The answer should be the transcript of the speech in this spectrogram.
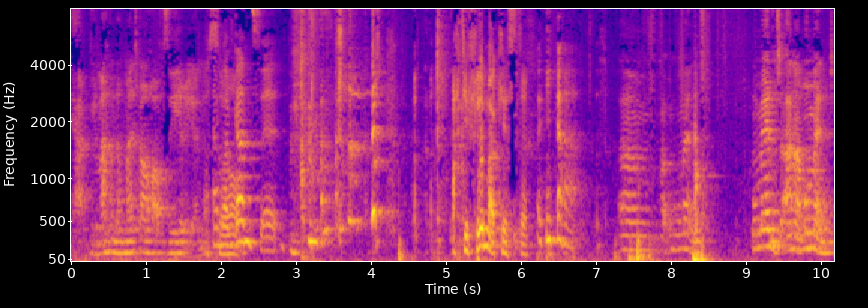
Ja, wir machen doch manchmal auch auf Serien. Ach so. Aber ganz selten. Ach, die Flimmerkiste. Ja. Ähm, Moment. Moment, Anna, Moment.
